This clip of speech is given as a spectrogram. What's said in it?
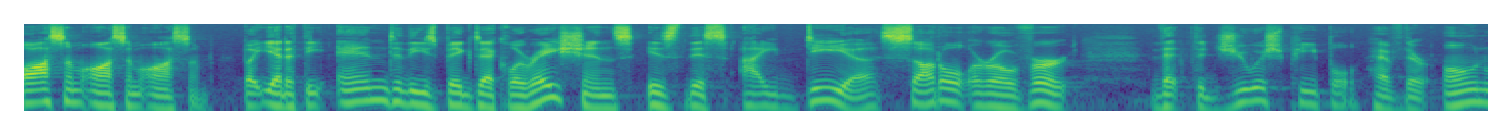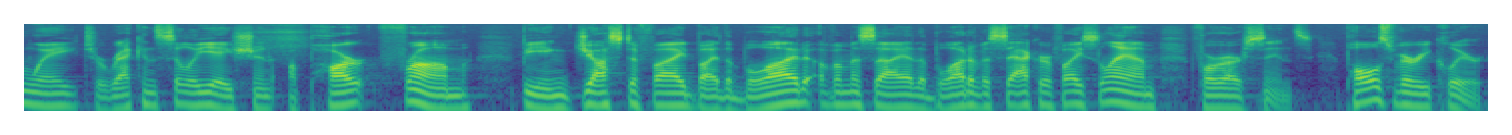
Awesome, awesome, awesome. But yet, at the end of these big declarations is this idea, subtle or overt, that the Jewish people have their own way to reconciliation apart from being justified by the blood of a Messiah, the blood of a sacrificed lamb for our sins. Paul's very clear.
